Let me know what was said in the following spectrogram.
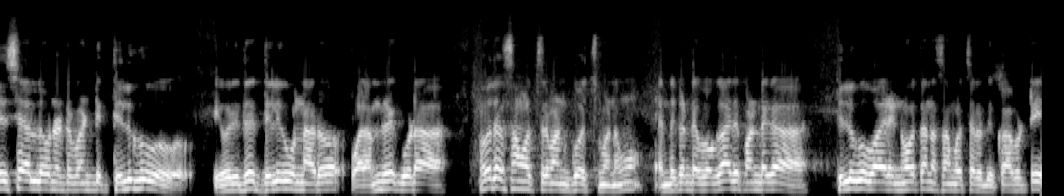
దేశాల్లో ఉన్నటువంటి తెలుగు ఎవరైతే తెలుగు ఉన్నారో వాళ్ళందరికీ కూడా నూతన సంవత్సరం అనుకోవచ్చు మనము. ఎందుకంటే ఉగాది పండుగ తెలుగు వారి నూతన సంవత్సరం కాబట్టి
